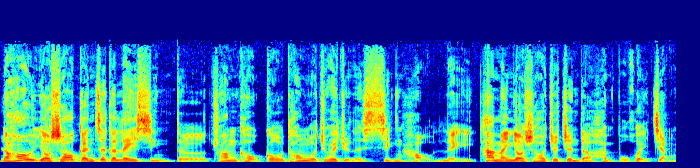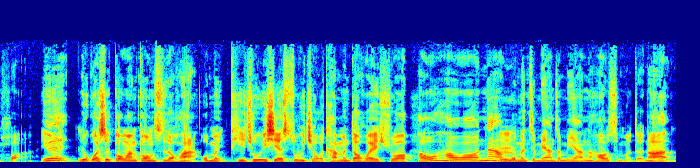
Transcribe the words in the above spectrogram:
然后有时候跟这个类型的窗口沟通，我就会觉得。的心好累，他们有时候就真的很不会讲话。因为如果是公关公司的话，我们提出一些诉求，他们都会说好哦好哦，那我们怎么样怎么样，然后什么的，然后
